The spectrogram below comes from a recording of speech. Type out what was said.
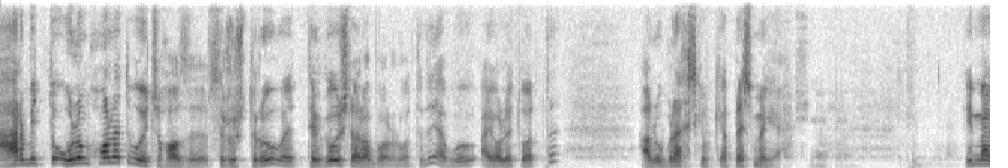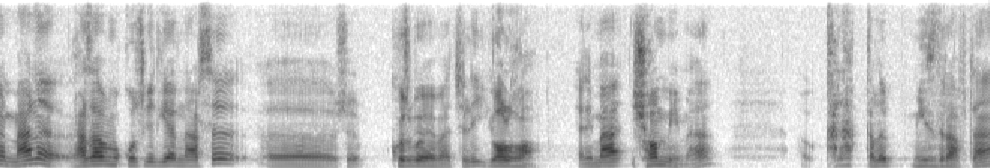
har bitta o'lim holati bo'yicha hozir surishtiruv va tergov ishlari olib borilyaptida. Bu ayol aytyapti. Hali u bilan hech kim gaplashmagan. И mana mani g'azabimni qo'zg'aydigan narsa e, o'sha ko'zbo'yamachilik yolg'on. Ya'ni man ishonmayman. Qanaqa qilib minzdravdan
